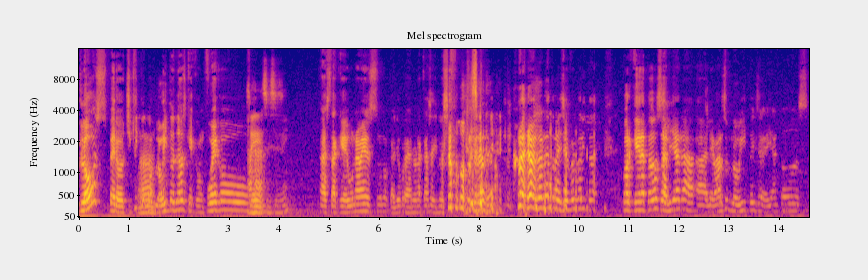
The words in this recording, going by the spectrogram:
globos, pero chiquitos, ¿no? Ah. Globitos de esos que con fuego... Sí. Ajá, sí, sí, sí. Hasta que una vez uno cayó por allá en una casa y no se pudo volver. Pero era una tradición muy bonita. Porque era, todos salían a, a elevar su globito y se veían todos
